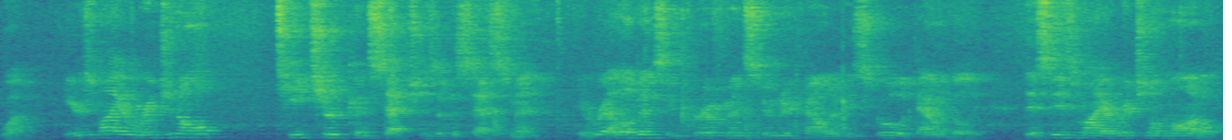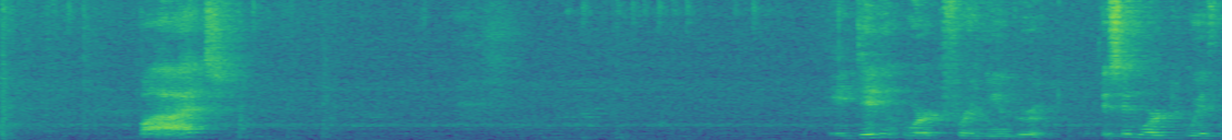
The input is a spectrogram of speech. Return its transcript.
one. Here's my original teacher conceptions of assessment, irrelevance, improvement, student accountability, school accountability. This is my original model. But it didn't work for a new group. This had worked with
